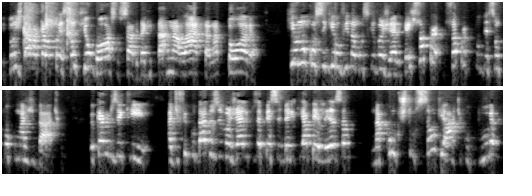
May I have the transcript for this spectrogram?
Então eles davam aquela pressão que eu gosto, sabe, da guitarra na lata, na tora, que eu não conseguia ouvir na música evangélica. E só para só poder ser um pouco mais didático, eu quero dizer que a dificuldade dos evangélicos é perceber que a beleza na construção de arte e cultura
